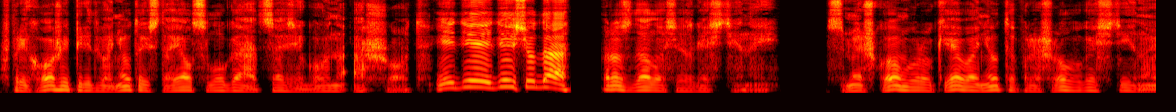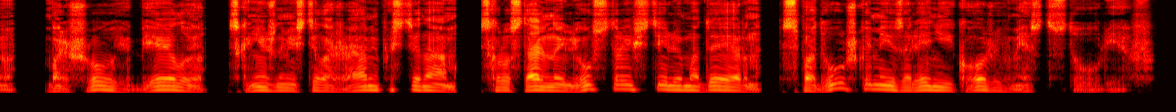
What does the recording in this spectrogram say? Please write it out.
в прихожей перед Ванютой стоял слуга отца Зигона Ашот. «Иди, иди сюда!» — раздалось из гостиной. С мешком в руке Ванюта прошел в гостиную. Большую, белую, с книжными стеллажами по стенам, с хрустальной люстрой в стиле модерн, с подушками из оленей кожи вместо стульев.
